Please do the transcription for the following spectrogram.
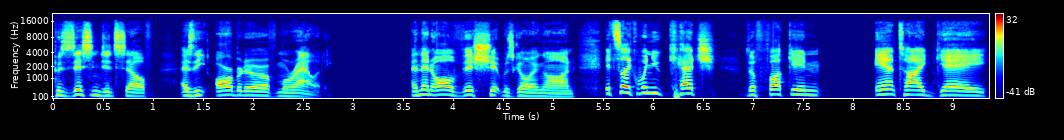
positioned itself as the arbiter of morality. And then all this shit was going on. It's like when you catch the fucking anti gay,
